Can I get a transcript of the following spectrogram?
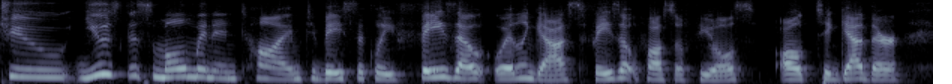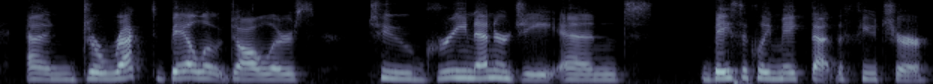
to use this moment in time to basically phase out oil and gas, phase out fossil fuels altogether, and direct bailout dollars to green energy and basically make that the future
